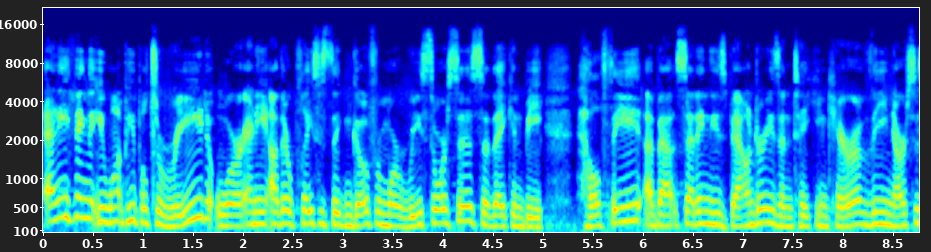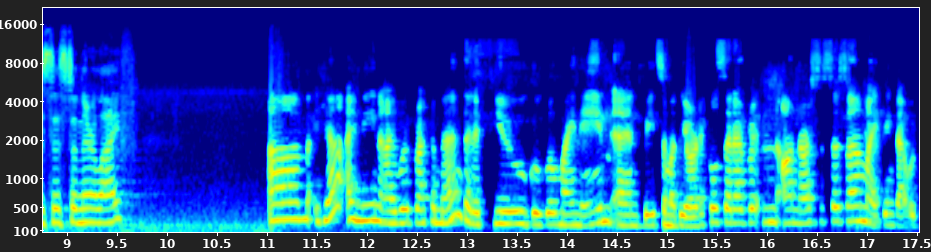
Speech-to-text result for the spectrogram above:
anything that you want people to read or any other places they can go for more resources so they can be healthy about setting these boundaries and taking care of the narcissist in their life? Um, yeah, I mean, I would recommend that if you Google my name and read some of the articles that I've written on narcissism, I think that would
